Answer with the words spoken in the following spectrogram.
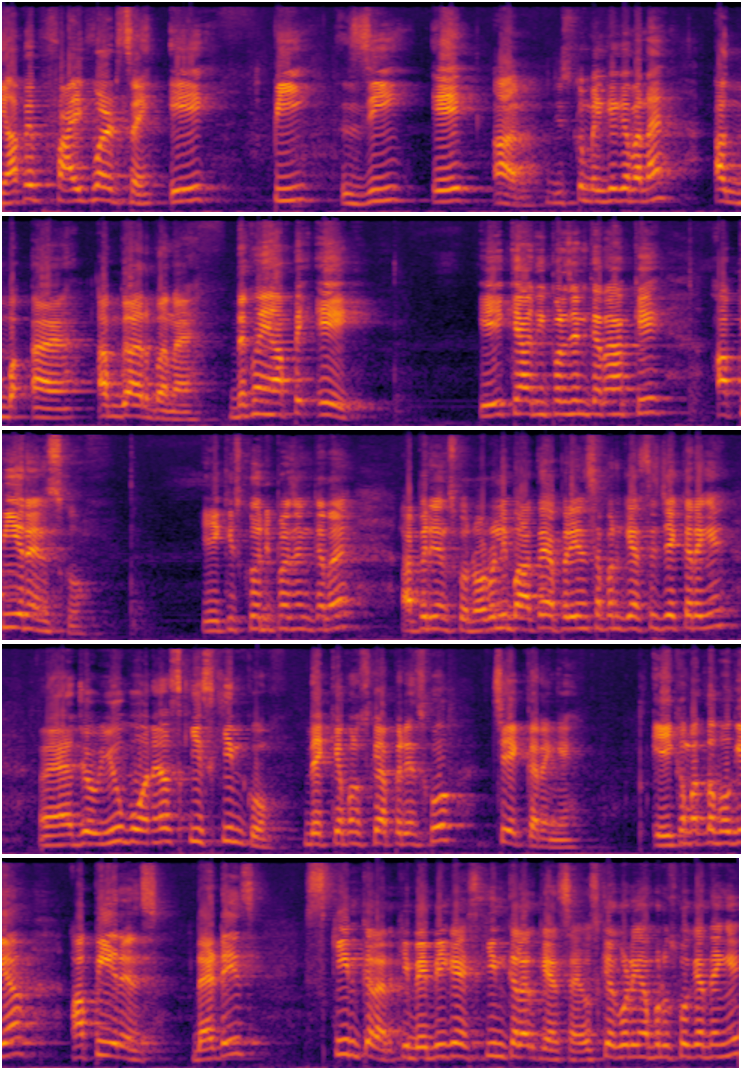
यहाँ पे फाइव वर्ड्स हैं। ए पी जी ए आर जिसको मिलकर क्या बना है अबगार बना है देखो यहाँ पे ए ए क्या रिप्रेजेंट कर रहा है आपके? अपियरेंस को। ए किसको रिप्रेजेंट कर रहा है? अपीरेंस को। नॉर्मली बात है अपीरेंस अपन कैसे चेक करेंगे? जो यू बोन है, उसकी स्किन को देख के अपन उसके अपीरेंस को चेक करेंगे। ए का मतलब हो गया appearance that is skin colour कि बेबी का स्किन कलर कैसा है? उसके अकॉर्डिंग अपन उसको क्या देंगे?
